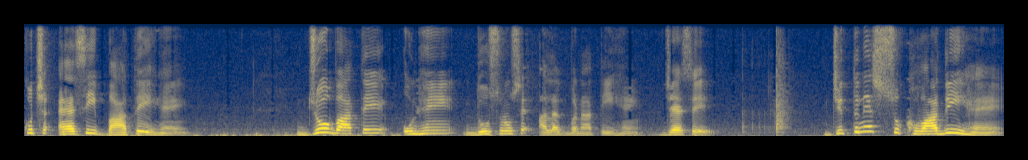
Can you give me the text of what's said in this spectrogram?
कुछ ऐसी बातें हैं, जो बातें उन्हें दूसरों से अलग बनाती हैं। जैसे, जितने सुखवादी हैं,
